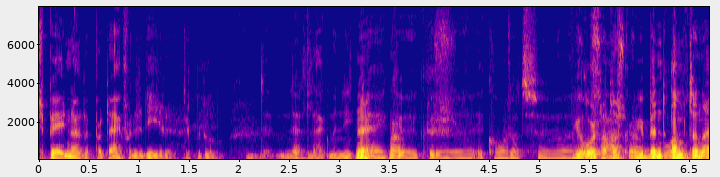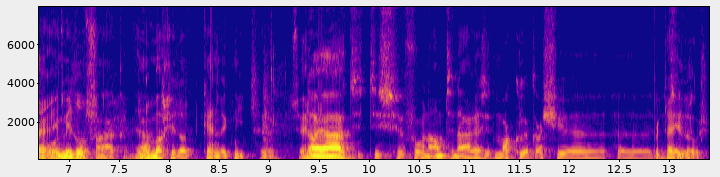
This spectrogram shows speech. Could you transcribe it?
SP naar de Partij voor de Dieren. Ik bedoel. Dat lijkt me niet. Nee, ik, nou, ik, dus, uh, ik, hoor dat. Uh, je hoort dat als, je bent ambtenaar inmiddels. Vaker, ja. En dan mag je dat kennelijk niet uh, zeggen. Nou ja, het, het, is, voor een ambtenaar is het makkelijk als je. Partijloos.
